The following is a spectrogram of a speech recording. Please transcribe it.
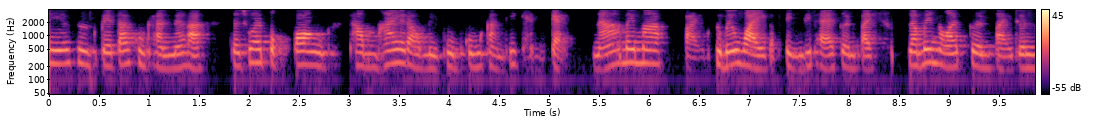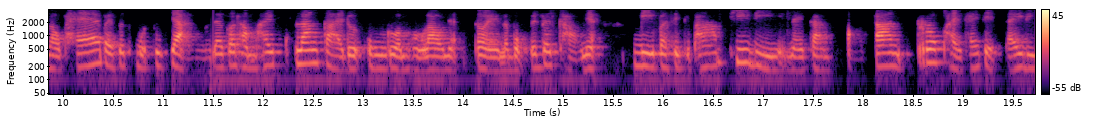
นี้ก็คือเบต้ากลูแคนนะคะ จะช่วยปกป้องทำให้เรามีภูมิคุ้มกันที่แข็งแกร่ง นะไม่มากไปคือไม่ไวกับสิ่งที่แพ้เกินไป แล้วไม่น้อยเกินไปจนเราแพ้ไปหมดทุกอย่าง แล้วก็ทำให้ร่างกายโดยองค์รวมของเราเนี่ยโดยระบบเม็ดเลือดขาวเนี่ยมีประสิทธิภาพที่ดีในการต่อต้านโรคภัยไข้เจ็บได้ดี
